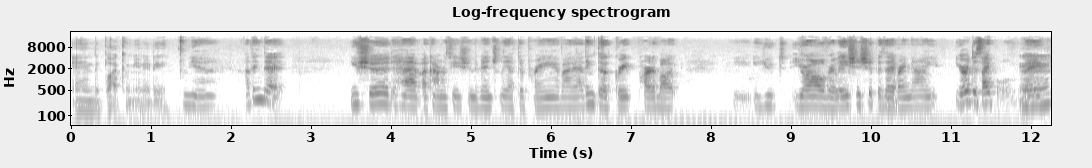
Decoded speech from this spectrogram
in the black community. Yeah, I think that you should have a conversation eventually after praying about it. I think the great part about you your all relationship is that right now you're a disciple, right? Mhm.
